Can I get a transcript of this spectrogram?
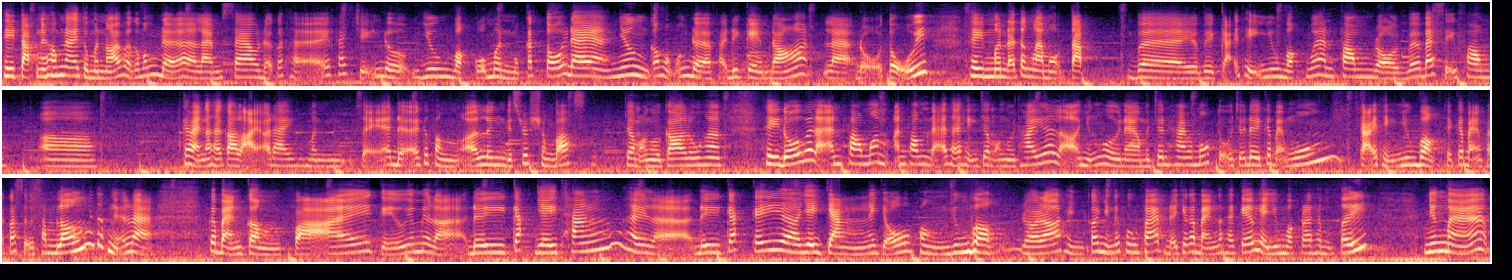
thì tập ngày hôm nay tụi mình nói về cái vấn đề đó là làm sao để có thể phát triển được dương vật của mình một cách tối đa. Nhưng có một vấn đề phải đi kèm đó là độ tuổi. Thì mình đã từng làm một tập về việc cải thiện dương vật với anh Phong rồi với bác sĩ Phong. À, các bạn có thể coi lại ở đây. Mình sẽ để cái phần ở link description box cho mọi người coi luôn ha. Thì đối với lại anh Phong á anh Phong đã thể hiện cho mọi người thấy á, là ở những người nào mà trên 21 tuổi trở đi các bạn muốn cải thiện dương vật thì các bạn phải có sự xâm lấn. Tức nghĩa là các bạn cần phải kiểu giống như là đi cắt dây thắng hay là đi cắt cái ờ, dây chằng ngay chỗ phần dương vật. Rồi đó thì có những cái phương pháp để cho các bạn có thể kéo dài dương vật ra thêm một tí. Nhưng mà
